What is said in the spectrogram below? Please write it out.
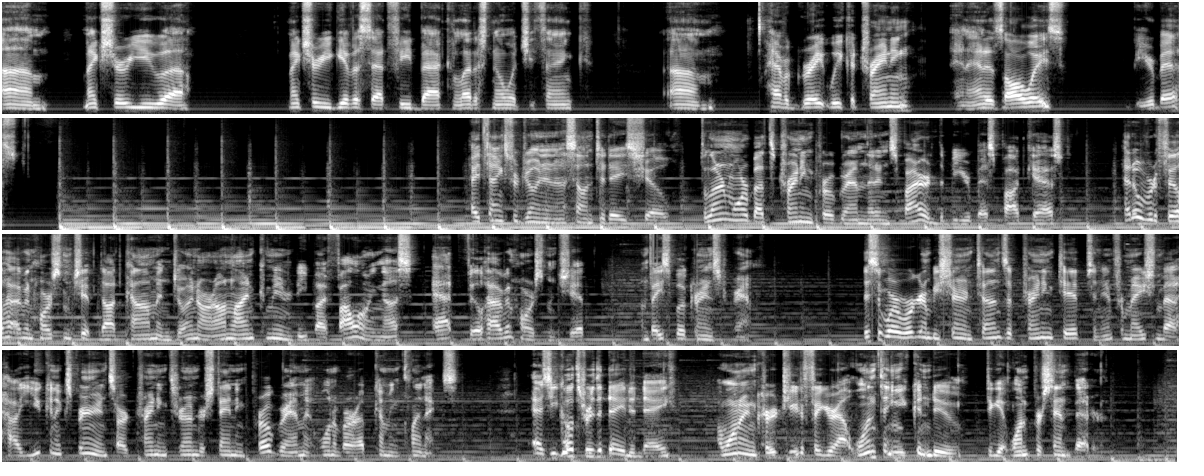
Um, make sure you uh, make sure you give us that feedback and let us know what you think. Um, have a great week of training, and as always, be your best. Hey, thanks for joining us on today's show. To learn more about the training program that inspired the Be Your Best podcast, head over to philhaugenhorsemanship.com and join our online community by following us at Phil Haugen Horsemanship on Facebook or Instagram. This is where we're going to be sharing tons of training tips and information about how you can experience our Training Through Understanding program at one of our upcoming clinics. As you go through the day today, I want to encourage you to figure out one thing you can do to get 1% better,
